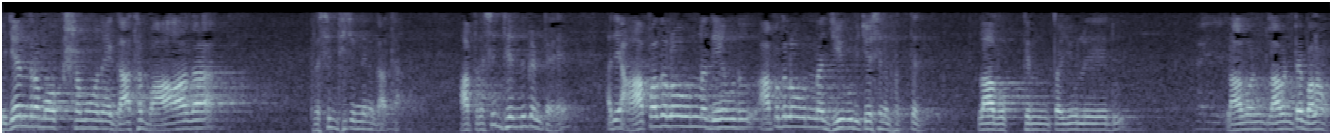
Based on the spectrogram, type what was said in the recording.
గజేంద్ర మోక్షము అనే గాథ బాగా ప్రసిద్ధి చెందిన గాథ. ఆ ప్రసిద్ధి ఎందుకంటే అది ఆపదలో ఉన్న దేవుడు ఆపదలో ఉన్న జీవుడు చేసిన భక్తి అది లావొక్కింతయు లేదు లావం లావంటే బలం.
